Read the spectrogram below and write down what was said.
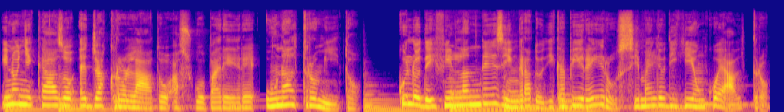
In ogni caso è già crollato, a suo parere, un altro mito, quello dei finlandesi in grado di capire i russi meglio di chiunque altro.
